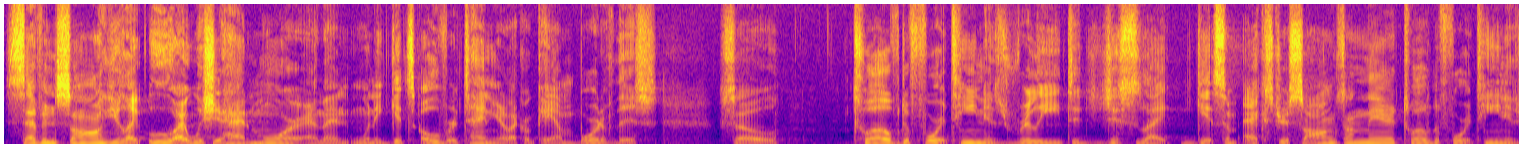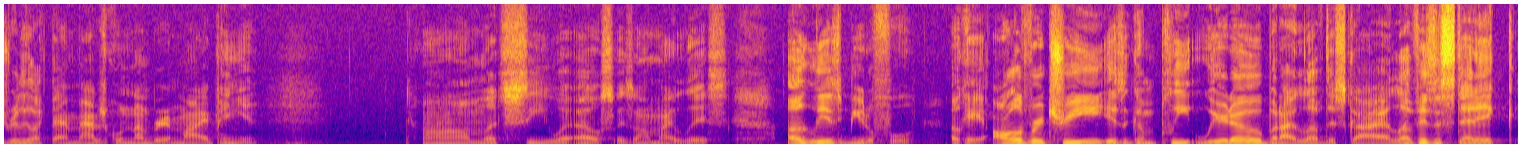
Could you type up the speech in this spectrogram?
seven songs you're like ooh i wish it had more. And then when it gets over 10 you're like okay i'm bored of this. So 12 to 14 is really to just like get some extra songs on there. 12 to 14 is really like that magical number in my opinion. Um let's see what else is on my list. Ugly is beautiful okay oliver tree is a complete weirdo but i love this guy. I love his aesthetic.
